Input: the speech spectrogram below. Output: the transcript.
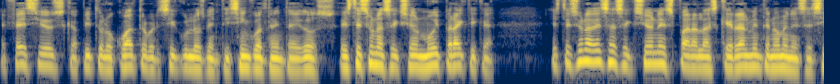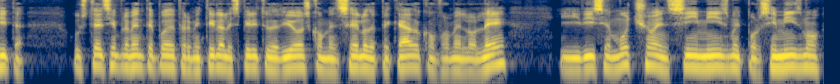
Efesios capítulo 4 versículos 25 al 32. Esta es una sección muy práctica. Esta es una de esas secciones para las que realmente no me necesita. Usted simplemente puede permitirle al Espíritu de Dios convencerlo de pecado conforme lo lee y dice mucho en sí mismo y por sí mismo,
